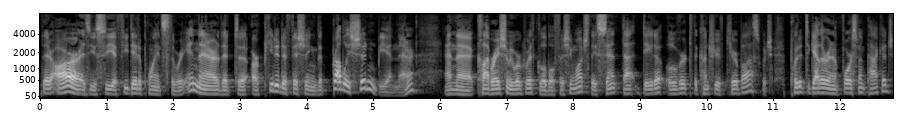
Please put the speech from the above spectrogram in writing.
there are, as you see, a few data points that were in there that uh, are putative fishing that probably shouldn't be in there. And the collaboration we worked with, Global Fishing Watch, they sent that data over to the country of Kiribati, which put it together in an enforcement package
